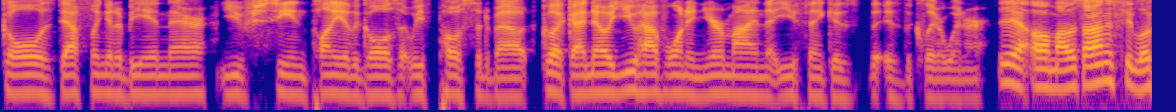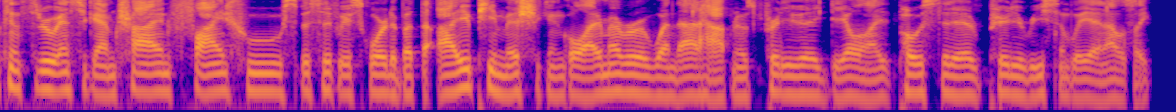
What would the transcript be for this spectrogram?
goal is definitely going to be in there. You've seen plenty of the goals that we've posted about. Glick, I know you have one in your mind that you think is the, is the clear winner. Yeah. Um, I was honestly looking through Instagram trying to find who specifically scored it, but the IUP Michigan goal, I remember when that happened, it was a pretty big deal, and I posted it pretty recently, and I was like,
